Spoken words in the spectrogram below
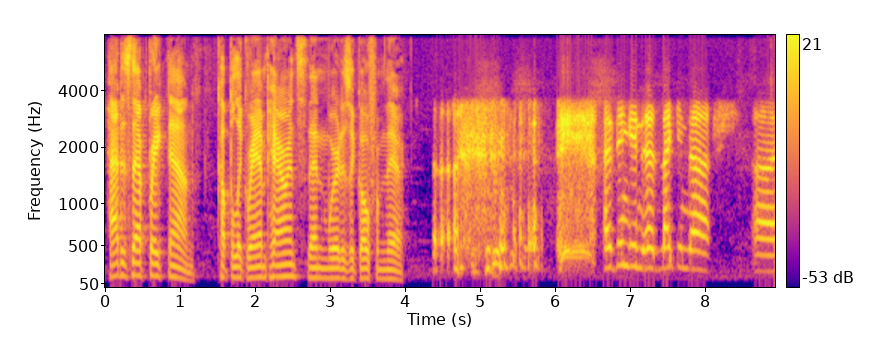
How does that break down? A Couple of grandparents, then where does it go from there? I think in uh, like in uh, uh,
